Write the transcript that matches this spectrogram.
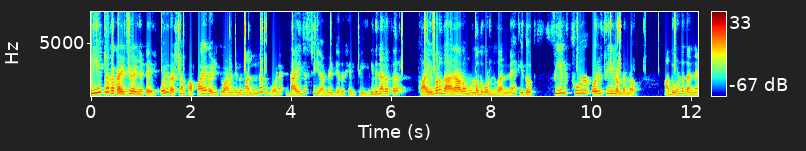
മീറ്റൊക്കെ കഴിച്ചു കഴിഞ്ഞിട്ടേ ഒരു കഷ്ണം പപ്പായ കഴിക്കുവാണെങ്കിൽ നല്ലതുപോലെ ഡൈജസ്റ്റ് ചെയ്യാൻ വേണ്ടി അത് ഹെൽപ്പ് ചെയ്യും. ഇതിനകത്ത് ഫൈബർ ധാരാളം ഉള്ളത് കൊണ്ട് തന്നെ ഇത് ഫീൽ ഫുൾ ഒരു ഫീൽ ഉണ്ടല്ലോ. അതുകൊണ്ട് തന്നെ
